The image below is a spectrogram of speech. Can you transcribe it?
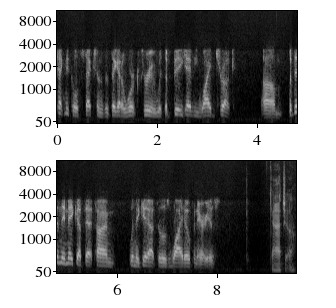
technical sections that they got to work through with a big, heavy, wide truck. Um, but then they make up that time when they get out to those wide open areas. Gotcha.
